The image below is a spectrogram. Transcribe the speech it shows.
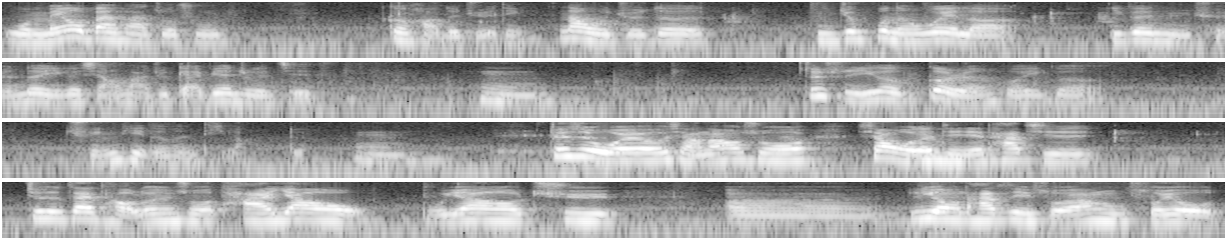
我没有办法做出。更好的决定，那我觉得你就不能为了一个女权的一个想法去改变这个结局。嗯，这是一个个人和一个群体的问题了。对，嗯，但是我有想到说，像我的姐姐，她其实就是在讨论说，她要不要去呃利用她自己所让所有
